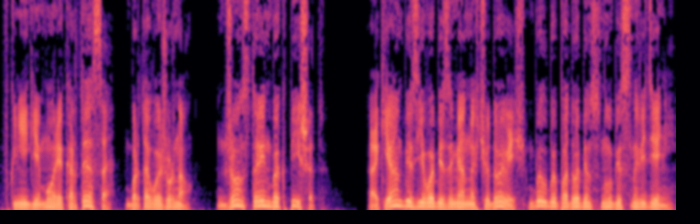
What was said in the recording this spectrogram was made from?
В книге «Море Кортеса» бортовой журнал Джон Стейнбек пишет, Океан без его безымянных чудовищ был бы подобен сну без сновидений.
